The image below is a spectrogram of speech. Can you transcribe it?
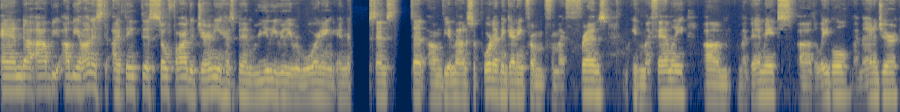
And uh, I'll be, I'll be honest. I think this so far, the journey has been really, really rewarding in the sense that um, the amount of support I've been getting from from my friends, even my family, um, my bandmates, uh, the label, my manager,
